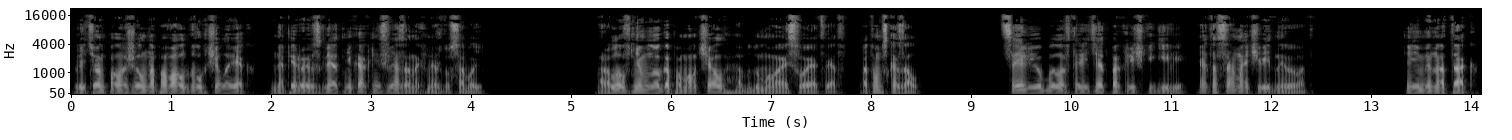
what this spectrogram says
Ведь он положил на повал двух человек, на первый взгляд никак не связанных между собой. Орлов немного помолчал, обдумывая свой ответ. Потом сказал. Целью был авторитет по кличке Гиви. Это самый очевидный вывод. Именно так.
